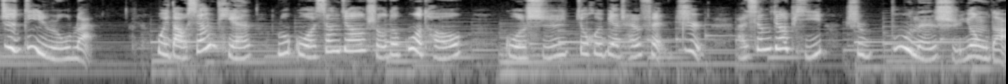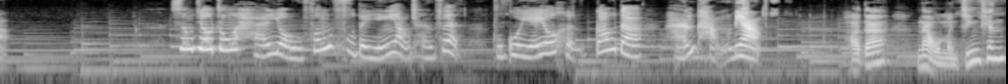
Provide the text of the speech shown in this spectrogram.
质地柔软，味道香甜。如果香蕉熟得过头，果实就会变成粉质，而香蕉皮是不能食用的。香蕉中含有丰富的营养成分，不过也有很高的。含糖量。好的，那我们今天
